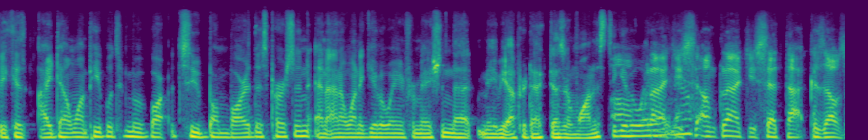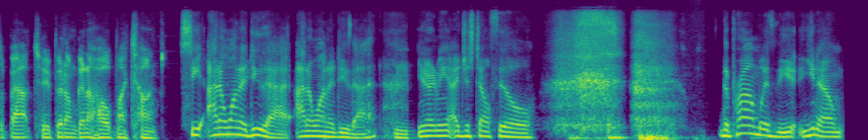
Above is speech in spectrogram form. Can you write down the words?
because I don't want people to bombard, to bombard this person, and I don't want to give away information that maybe Upper Deck doesn't want us to give away. Right sa- I'm glad you said that because I was about to, but I'm going to hold my tongue. See, I don't want to do that. I don't want to do that. Mm. You know what I mean? I just don't feel the problem with the, you know,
